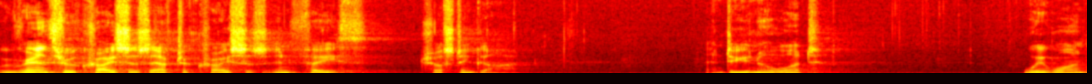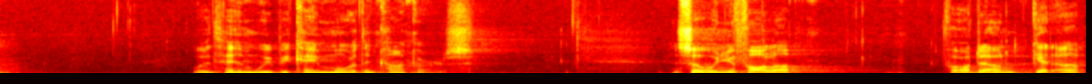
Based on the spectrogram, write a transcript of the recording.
We ran through crisis after crisis in faith, trusting God. And do you know what? We won. With Him, we became more than conquerors. And so when you fall up, fall down, get up.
